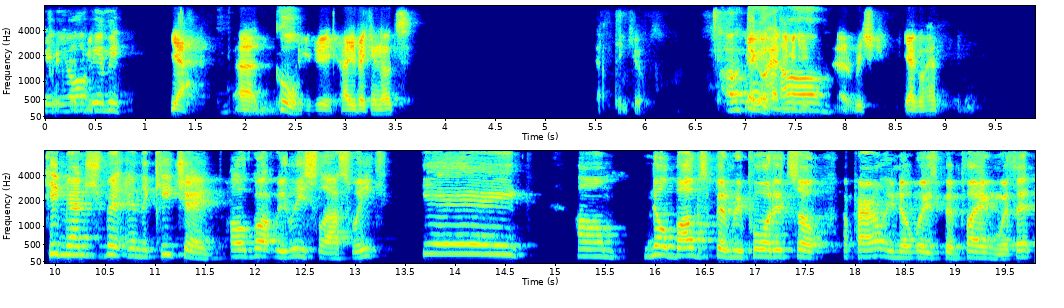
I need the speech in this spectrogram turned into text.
Can you all hear me? Yeah. Uh, cool. Are you making notes? Yeah, thank you. Okay. Yeah, go ahead, um, uh, Rich. Yeah, go ahead. Key management and the keychain all got released last week. Yay! Um, no bugs been reported, so apparently nobody's been playing with it.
